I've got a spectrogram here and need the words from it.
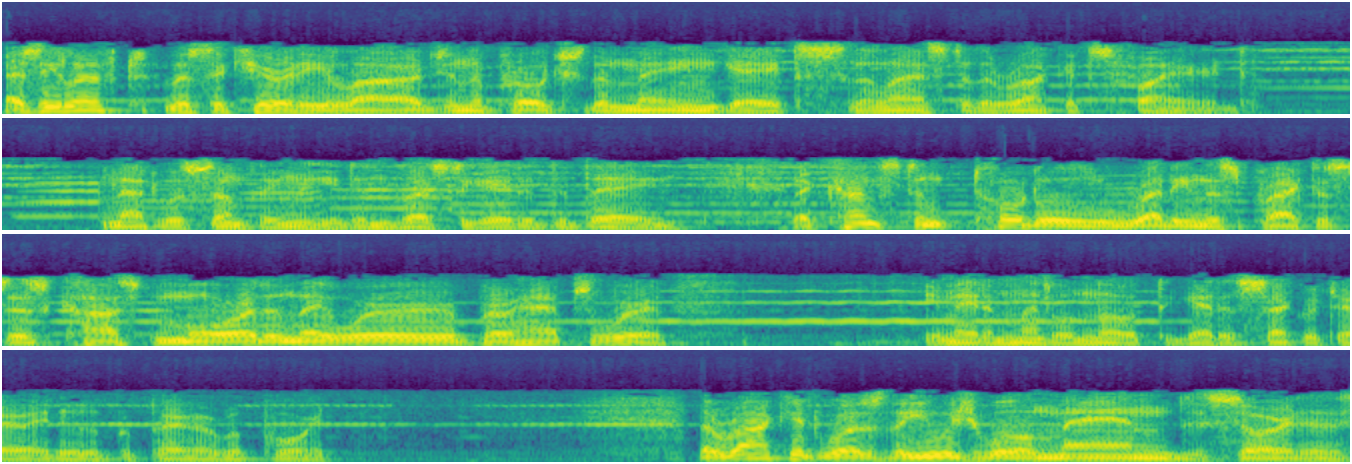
As he left the security lodge and approached the main gates, the last of the rockets fired. And that was something he'd investigated today. The constant total readiness practices cost more than they were perhaps worth. He made a mental note to get his secretary to prepare a report. The rocket was the usual manned sort, a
